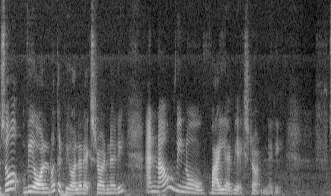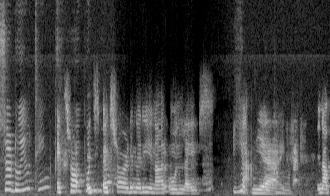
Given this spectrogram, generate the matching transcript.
So we all know that we all are extraordinary. And now we know why are we extraordinary. So do you think extra you put it's extraordinary in our own lives? Yeah. Oh, Yeah, come on. in our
